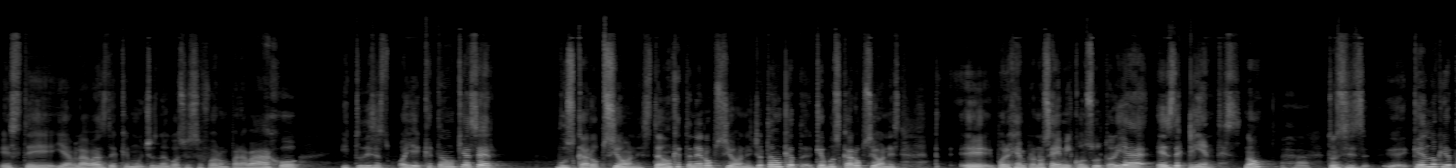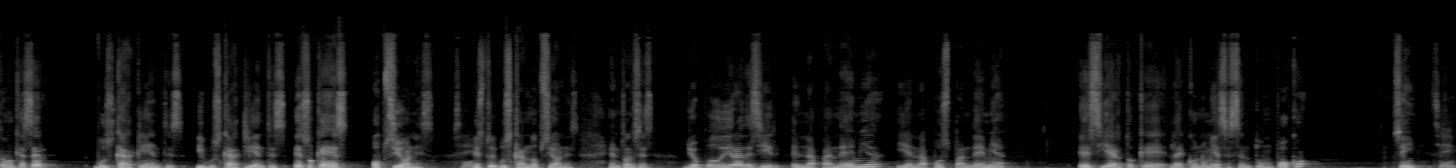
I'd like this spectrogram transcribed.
este, y hablabas de que muchos negocios se fueron para abajo, y tú dices, oye, ¿qué tengo que hacer? Buscar opciones. Tengo que tener opciones. Yo tengo que, que buscar opciones. Eh, por ejemplo, no sé, mi consultoría es de clientes, ¿no? Ajá. Entonces, eh, ¿qué es lo que yo tengo que hacer? Buscar clientes. Y buscar clientes. ¿Eso qué es? Opciones. Sí. Estoy buscando opciones. Entonces, yo pudiera decir, en la pandemia y en la pospandemia, es cierto que la economía se sentó un poco, ¿sí? Sí.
